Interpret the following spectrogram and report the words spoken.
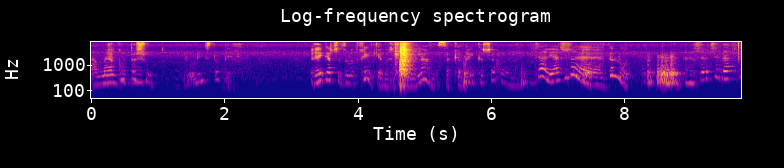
אמן. אמן. הכל פשוט, לא להסתבך. רגע שזה מתחיל, כי אנחנו בעולם, הסכנה היא קשה בעולם. כן, יש... אה, קטנות. אני חושבת שדווקא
